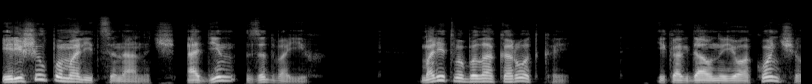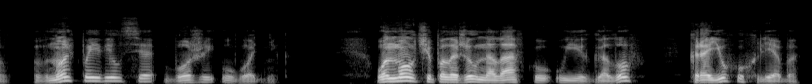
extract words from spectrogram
и решил помолиться на ночь, один за двоих. Молитва была короткой, и когда он ее окончил, вновь появился Божий угодник. Он молча положил на лавку у их голов краюху хлеба,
